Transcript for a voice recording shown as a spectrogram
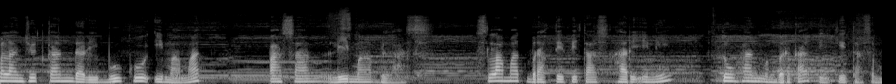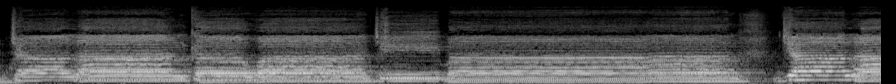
melanjutkan dari buku Imamat pasal 15. Selamat beraktivitas hari ini. Tuhan memberkati kita semua. jalan kewajiban. Jalan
